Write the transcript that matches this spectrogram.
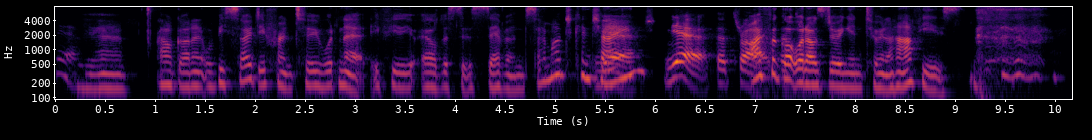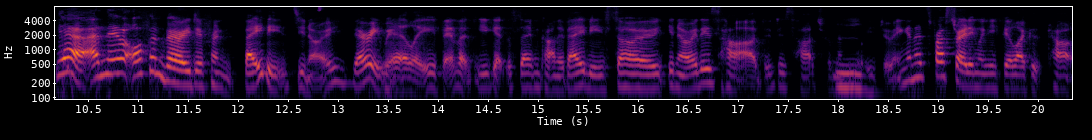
Yeah. Yeah oh god and it would be so different too wouldn't it if your eldest is seven so much can change yeah, yeah that's right i forgot that's what right. i was doing in two and a half years Yeah, and they're often very different babies, you know, very rarely, if ever, you get the same kind of baby. So, you know, it is hard. It is hard to remember mm. what you're doing. And it's frustrating when you feel like it can't,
